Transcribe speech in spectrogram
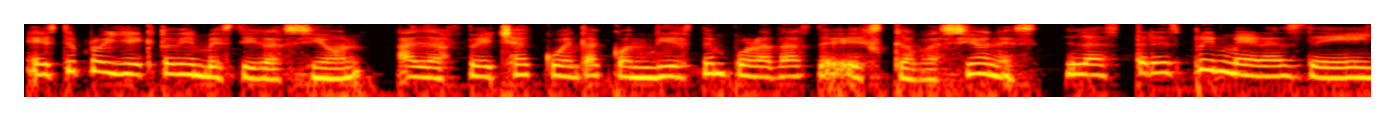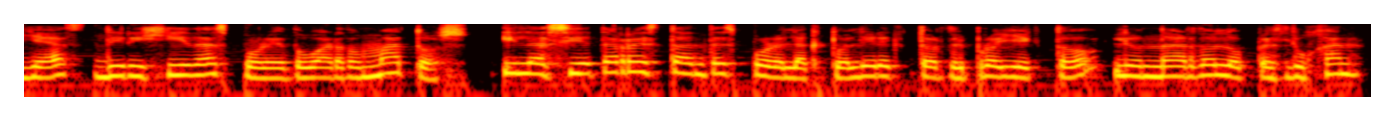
Este proyecto de investigación a la fecha cuenta con 10 temporadas de excavaciones, las tres primeras de ellas dirigidas por Eduardo Matos y las siete restantes por el actual director del proyecto, Leonardo López Luján.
